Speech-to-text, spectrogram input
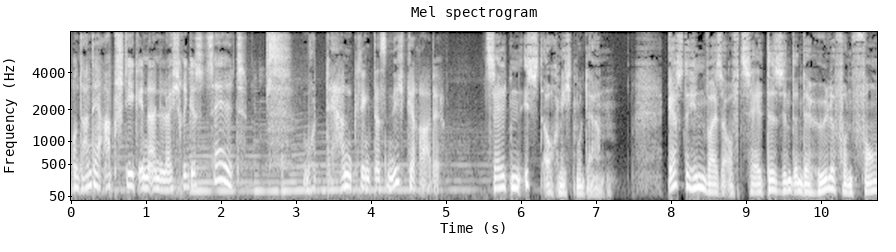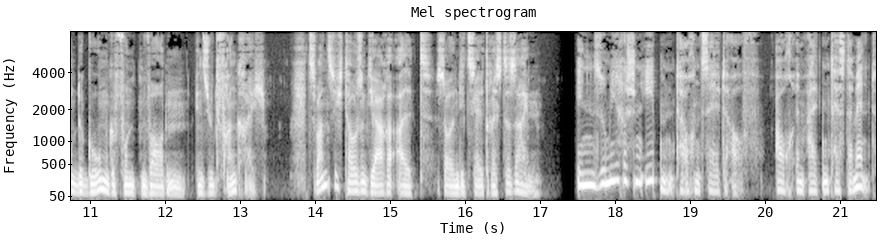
Und dann der Abstieg in ein löchriges Zelt. Psst. Modern klingt das nicht gerade. Zelten ist auch nicht modern. Erste Hinweise auf Zelte sind in der Höhle von Font de Gaume gefunden worden, in Südfrankreich. 20.000 Jahre alt sollen die Zeltreste sein. In sumerischen Epen tauchen Zelte auf, auch im Alten Testament,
